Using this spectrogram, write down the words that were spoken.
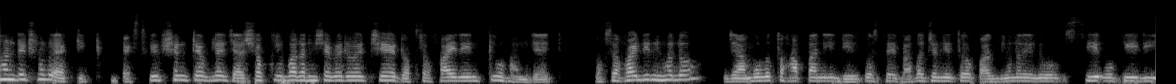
হান্ড্রেড হলো একটি প্রেসক্রিপশন ট্যাবলেট যার সক্রিয় উপাদান হিসেবে রয়েছে ডক্সাফাইলিন টু হান্ড্রেড ডক্সাফাইলিন হলো যা মূলত হাঁপানি দীর্ঘস্থায়ী বাধাজনিত পালমোনারি রোগ সিওপিডি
